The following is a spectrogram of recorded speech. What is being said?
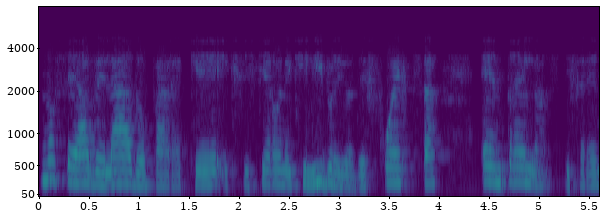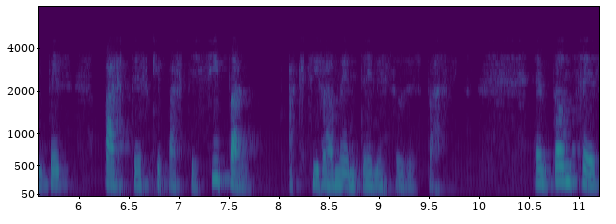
no se ha velado para que existiera un equilibrio de fuerza entre las diferentes partes que participan activamente en esos espacios. Entonces,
